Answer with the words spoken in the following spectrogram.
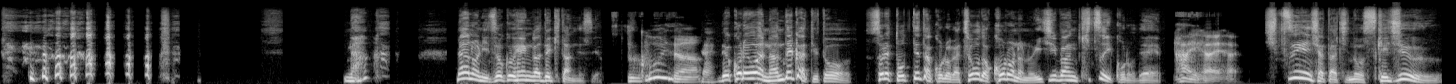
な、なのに続編ができたんですよ。すごいな。で、これはなんでかっていうと、それ撮ってた頃がちょうどコロナの一番きつい頃で、はいはいはい。出演者たちのスケジュール、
